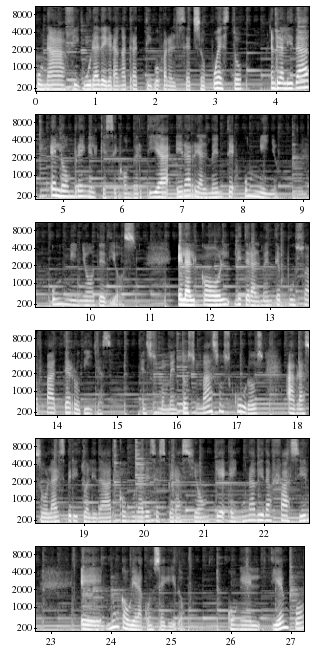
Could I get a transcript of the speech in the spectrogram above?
una figura de gran atractivo para el sexo opuesto. En realidad, el hombre en el que se convertía era realmente un niño, un niño de Dios. El alcohol literalmente puso a Pat de rodillas, en sus momentos más oscuros, abrazó la espiritualidad con una desesperación que en una vida fácil eh, nunca hubiera conseguido. Con el tiempo,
